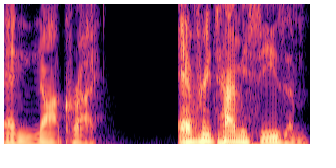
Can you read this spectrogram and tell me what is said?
and not cry. Every time he sees him,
